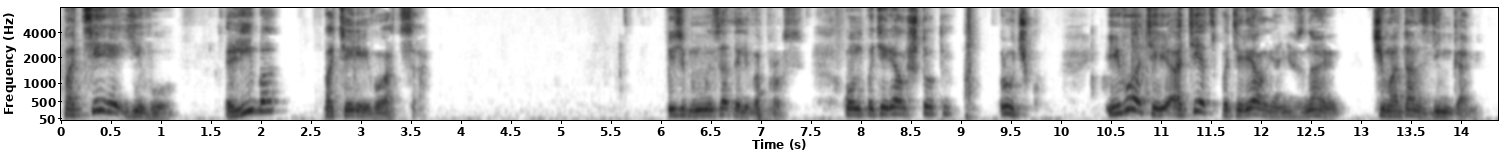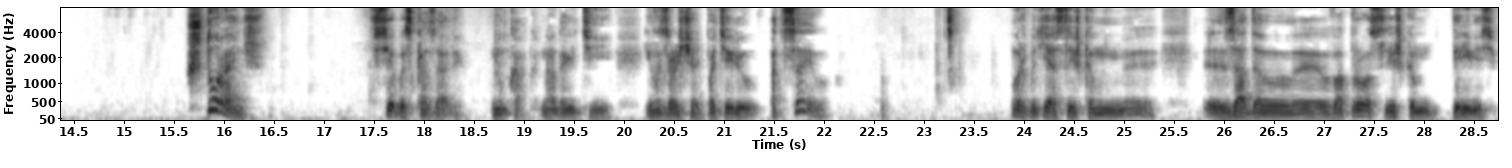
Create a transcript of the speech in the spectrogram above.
потеря его, либо потеря его отца. Если бы мы задали вопрос, он потерял что-то, ручку. Его отец потерял, я не знаю, чемодан с деньгами. Что раньше? Все бы сказали, ну как, надо идти и возвращать потерю отца его. Может быть, я слишком э, задал э, вопрос, слишком перевесил.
